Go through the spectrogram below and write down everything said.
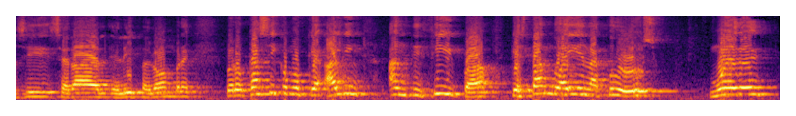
así será el, Hijo del Hombre. Pero casi como que alguien anticipa que estando ahí en la cruz, muere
